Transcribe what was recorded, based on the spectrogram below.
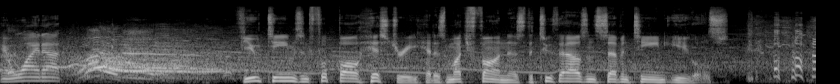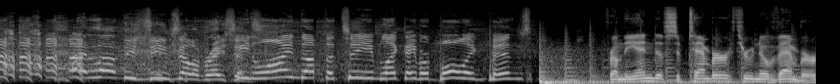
and why not? Few teams in football history had as much fun as the 2017 Eagles. I love these team celebrations. He lined up the team like they were bowling pins. From the end of September through November,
